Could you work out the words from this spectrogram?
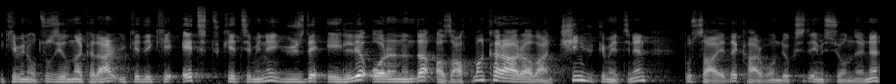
2030 yılına kadar ülkedeki et tüketimini %50 oranında azaltma kararı alan Çin hükümetinin bu sayede karbondioksit emisyonlarını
